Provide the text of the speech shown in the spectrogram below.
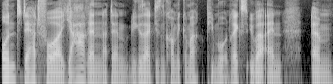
Und der hat vor Jahren, hat er, wie gesagt, diesen Comic gemacht, Pimo und Rex, über ein ähm,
